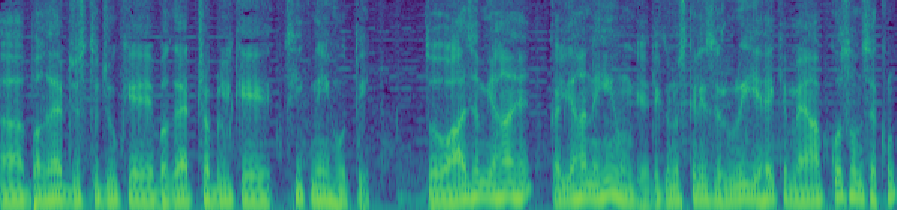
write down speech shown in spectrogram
बगैर जस्तजू के, बगैर ट्रबल के ठीक नहीं होती। तो आज हम यहाँ हैं, कल यहाँ नहीं होंगे, लेकिन उसके लिए ज़रूरी यह है कि मैं आपको सुन सकूँ,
